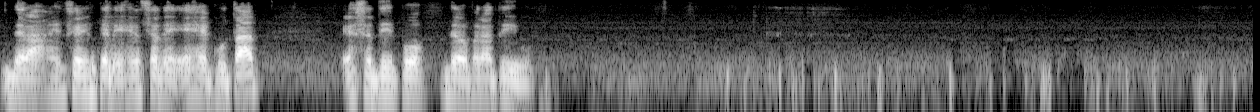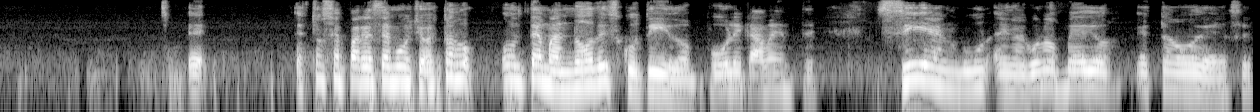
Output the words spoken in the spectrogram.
de la agencia de inteligencia de ejecutar ese tipo de operativo. Eh, esto se parece mucho, esto es un tema no discutido públicamente, sí en, en algunos medios estadounidenses,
